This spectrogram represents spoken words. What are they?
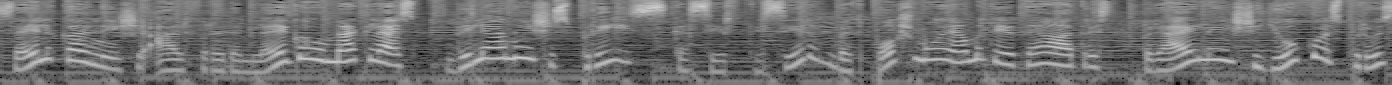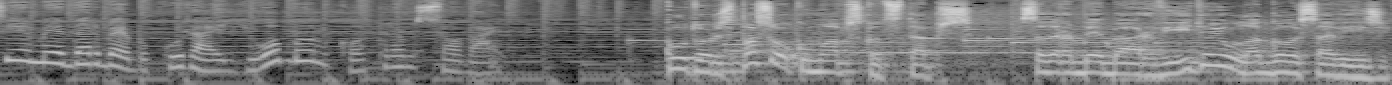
sēļu kalnīši Alfredam Leigovu meklēs, viļānīši sprīs, kas ir tas ir, bet pošmoja amatieru teātris Prailīši jūkos par uzņēmē darbību, kurai jobu un katram savai. Kultūras pasaukumu apskats taps sadarbībā ar Vīģeju Latgolas avīzi.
